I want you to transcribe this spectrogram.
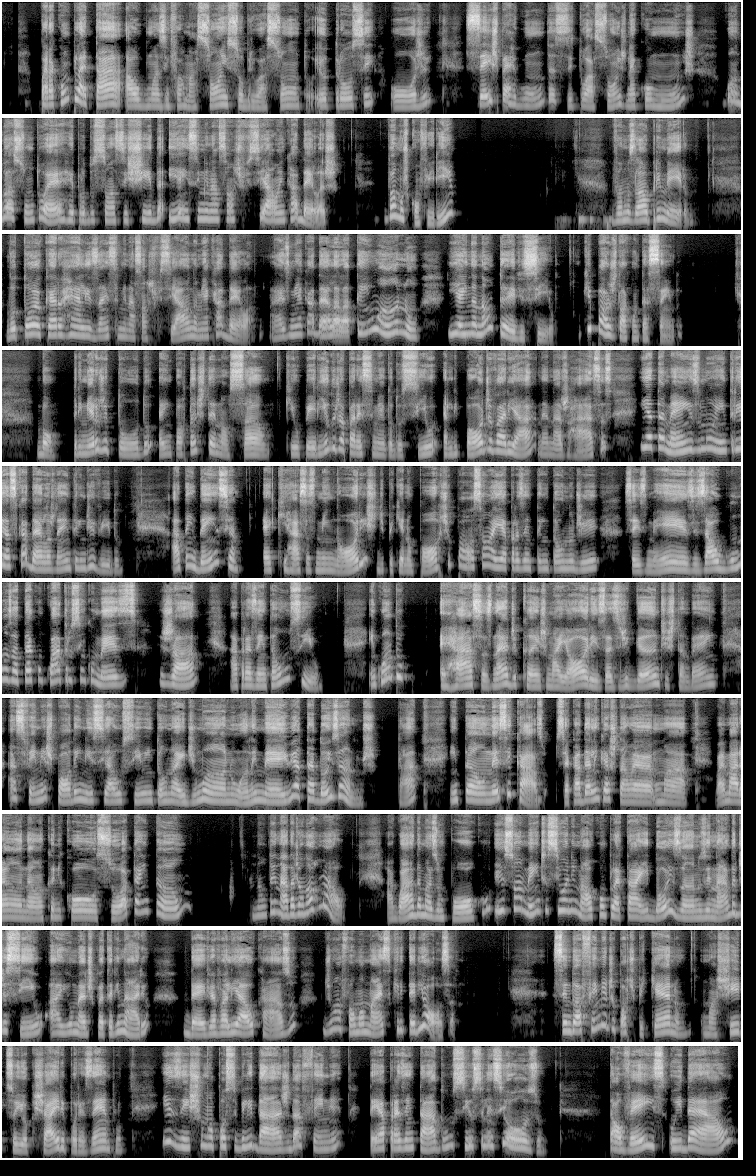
Para completar algumas informações sobre o assunto, eu trouxe hoje seis perguntas, situações né, comuns quando o assunto é reprodução assistida e a inseminação artificial em cadelas. Vamos conferir? Vamos lá, o primeiro. Doutor, eu quero realizar inseminação artificial na minha cadela, mas minha cadela ela tem um ano e ainda não teve cio. O que pode estar acontecendo? Bom, primeiro de tudo, é importante ter noção que o período de aparecimento do cio ele pode variar né, nas raças e até mesmo entre as cadelas, né, entre indivíduo. A tendência é que raças menores, de pequeno porte, possam aí apresentar em torno de seis meses, algumas até com quatro, cinco meses, já apresentam um cio. Enquanto é, raças né, de cães maiores, as gigantes também, as fêmeas podem iniciar o cio em torno aí de um ano, um ano e meio e até dois anos. Tá? Então, nesse caso, se a cadela em questão é uma Weimaraner, uma canicoso, até então não tem nada de anormal. Aguarda mais um pouco e somente se o animal completar aí dois anos e nada de cio, aí o médico veterinário deve avaliar o caso de uma forma mais criteriosa. Sendo a fêmea de porte pequeno, uma Shih Tzu Yorkshire, por exemplo, existe uma possibilidade da fêmea ter apresentado um cio silencioso. Talvez o ideal,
